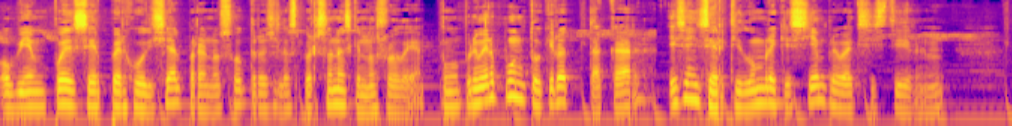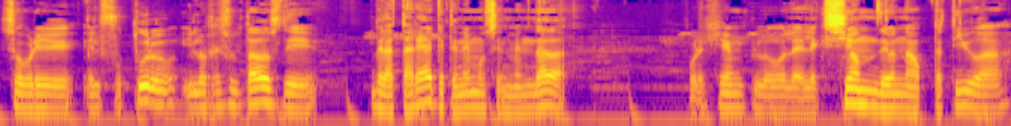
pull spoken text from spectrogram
o bien puede ser perjudicial para nosotros y las personas que nos rodean. Como primer punto quiero atacar esa incertidumbre que siempre va a existir sobre el futuro y los resultados de, de la tarea que tenemos enmendada por ejemplo, la elección de una optativa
